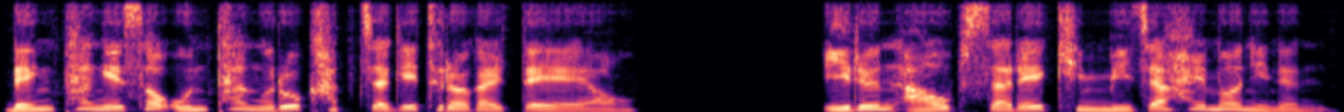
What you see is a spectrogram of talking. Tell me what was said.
냉탕에서 온탕으로 갑자기 들어갈 때예요. 79살의 김미자 할머니는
